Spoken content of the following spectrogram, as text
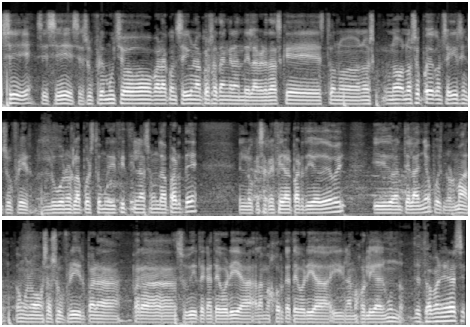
Sí, sí, sí, se sufre mucho para conseguir una cosa tan grande. La verdad es que esto no, no, es, no, no se puede conseguir sin sufrir. El Lugo nos lo ha puesto muy difícil en la segunda parte en lo que se refiere al partido de hoy y durante el año pues normal, ¿cómo no vamos a sufrir para, para subir de categoría a la mejor categoría y la mejor liga del mundo? De todas maneras,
